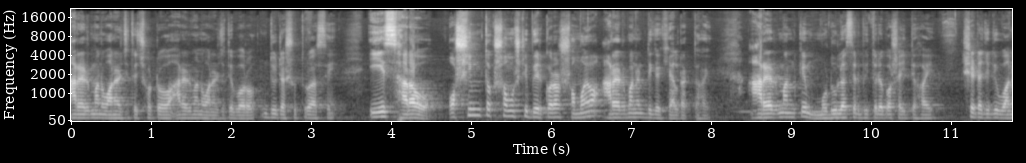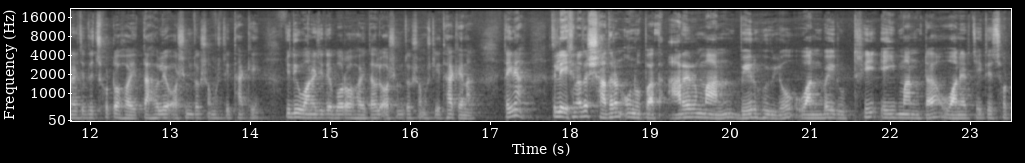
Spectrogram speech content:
আর এর মান ওয়ানের যেতে ছোট আর এর মান ওয়ানের যেতে বড়, দুইটা সূত্র আছে। এছাড়াও অসীমতক সমষ্টি বের করার সময়ও আর এর মানের দিকে খেয়াল রাখতে হয়। আর এর মানকে মডুলাসের ভিতরে বসাইতে হয়। সেটা যদি ওয়ানের চাইতে ছোট হয়, তাহলে অসীমতক সমষ্টি থাকে। যদি ওয়ানের যেতে বড় হয়, তাহলে অসীমতক সমষ্টি থাকে না। তাই না? তাহলে এখানে তো সাধারণ অনুপাত আর এর মান বের হইল ওয়ান বাই রুট থ্রি এই মানটা ওয়ানের চাইতে ছোট।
